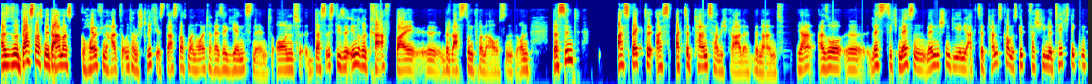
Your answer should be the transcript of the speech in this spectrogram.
Also das, was mir damals geholfen hat, unterm Strich, ist das, was man heute Resilienz nennt. Und das ist diese innere Kraft bei äh, Belastung von außen. Und das sind Aspekte, As Akzeptanz habe ich gerade benannt. Ja, also äh, lässt sich messen, Menschen, die in die Akzeptanz kommen. Es gibt verschiedene Techniken,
